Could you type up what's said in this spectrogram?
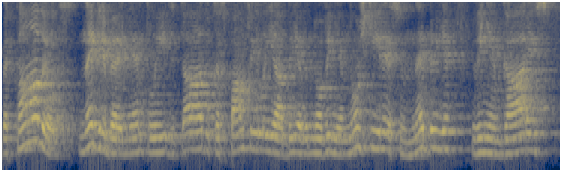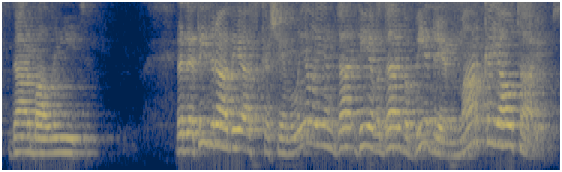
Bet Pāvils negribēja ņemt līdzi tādu, kas Pamfīlijā bija no viņiem nošķīries un nebija viņiem gājis darbā līdzi. Redziet, izrādījās, ka šiem lielajiem dieva darba biedriem Marka jautājums,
